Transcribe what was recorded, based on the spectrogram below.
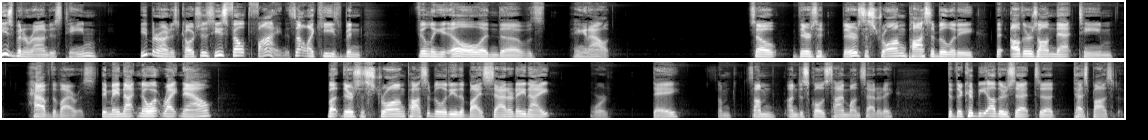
he's been around his team, he's been around his coaches, he's felt fine. It's not like he's been feeling ill and uh, was hanging out. So there's a there's a strong possibility that others on that team have the virus. They may not know it right now, but there's a strong possibility that by Saturday night or day, some some undisclosed time on Saturday, that there could be others that uh, test positive.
